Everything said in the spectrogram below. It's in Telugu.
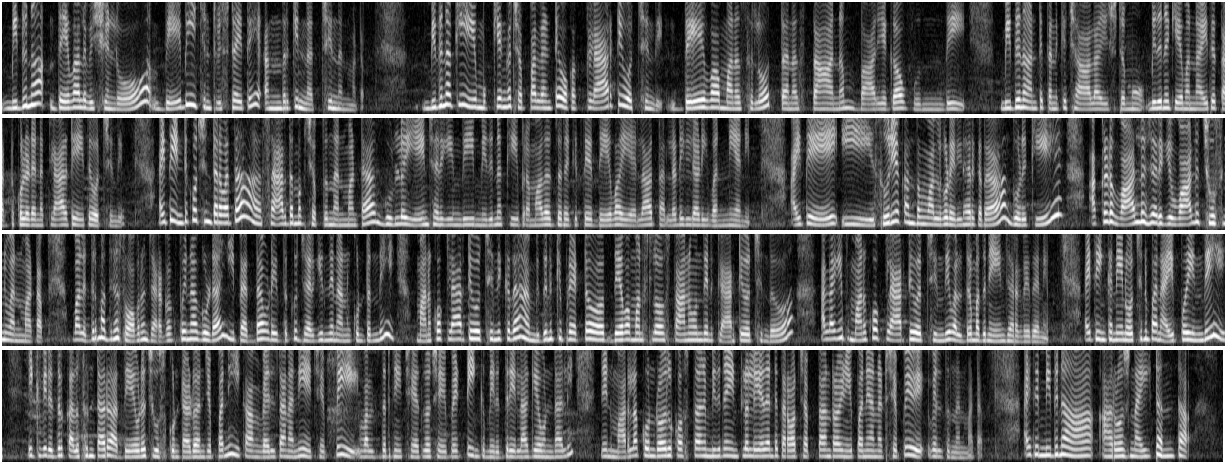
మిథున దేవాల విషయంలో బేబీ ఇచ్చిన ట్విస్ట్ అయితే అందరికీ నచ్చిందనమాట మిథునకి ముఖ్యంగా చెప్పాలంటే ఒక క్లారిటీ వచ్చింది. దేవ మనసులో తన స్థానం భార్యగా ఉంది. మిథున అంటే తనకి చాలా ఇష్టము. మిథునకి ఏమన్నా అయితే తట్టుకోలేడన్న క్లారిటీ అయితే వచ్చింది. అయితే ఇంటికి వచ్చిన తర్వాత శారదమ్మకు చెప్తుందనమాట గుడిలో ఏం జరిగింది? మిథునకి ప్రమాదం జరిగితే దేవ ఎలా తల్లడిల్లాడు ఇవన్నీ అని. అయితే ఈ సూర్యకాంతం వాళ్ళు కూడా వెళ్ళారు కదా గుడికి అక్కడ వాళ్ళు జరిగి వాళ్ళు చూసినవి అనమాట వాళ్ళిద్దరి మధ్యన శోభనం జరగకపోయినా కూడా ఈ పెద్ద ఆవిడ ఇద్దరికి జరిగింది అని ఉంటుంది. మనకు క్లారిటీ వచ్చింది కదా మిథునకి ఇప్పుడు ఎట్టో దేవ మనసులో స్థానం ఉంది అని క్లారిటీ వచ్చిందో అలాగే ఇప్పుడు మనకు క్లారిటీ వచ్చింది వాళ్ళిద్దరి మధ్యన ఏం జరగలేదని. అయితే ఇంకా నేను వచ్చిన పని అయిపోయింది ఇక వీళ్ళిద్దరు కలిసి ఉంటారు ఆ దేవుడే చూసుకుంటాడు అని చెప్పని ఇక ఆమె వెళ్తానని చెప్పి వాళ్ళిద్దరిని చేతిలో చేపెట్టి ఇంక మీరిద్దరు ఇలాగే ఉండాలి. నేను మరలా కొన్ని రోజులకు వస్తాను మిథున ఇంట్లో లేదంటే తర్వాత చెప్తాను రా నీ పని అన్నట్టు చెప్పి వెళ్తుందనమాట అయితే మిథున ఆ రోజు నైట్ అంతా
